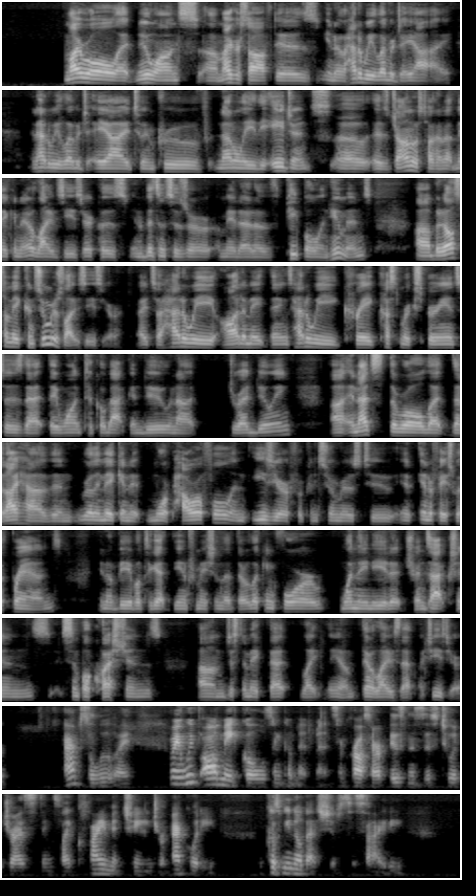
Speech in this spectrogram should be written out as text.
My role at Nuance, uh, Microsoft, is you know how do we leverage AI, and how do we leverage AI to improve not only the agents, uh, as John was talking about, making their lives easier because you know businesses are made out of people and humans, uh, but also make consumers' lives easier, right? So how do we automate things? How do we create customer experiences that they want to go back and do, and not dread doing? Uh, and that's the role that, that I have in really making it more powerful and easier for consumers to interface with brands you know, be able to get the information that they're looking for when they need it, transactions, simple questions, um, just to make that like you know their lives that much easier. Absolutely. I mean, we've all made goals and commitments across our businesses to address things like climate change or equity, because we know that shifts society.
